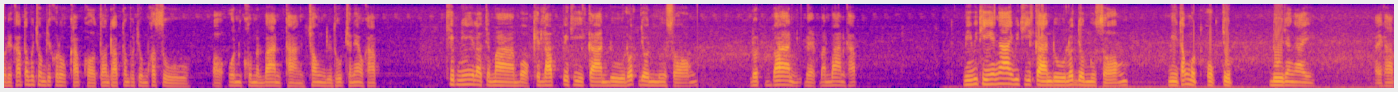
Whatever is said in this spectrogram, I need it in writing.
วัสดีครับท่านผู้ชมที่เคารพครับ ขอต้อนรับท่านผู้ชมเข้าสู่อ่อนคนบ้านบ้านทางช่อง YouTube Channel ครับ คลิปนี้เราจะมาบอกเคล็ดลับวิธีการดูรถยนต์มือสองรถบ้านแบบบ้านๆครับ มีวิธีง่ายๆวิธีการดูรถยนต์มือสองมีทั้งหมด 6 จุดดูยังไงไปครับ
